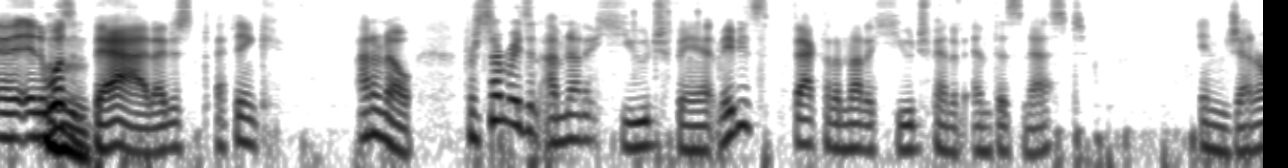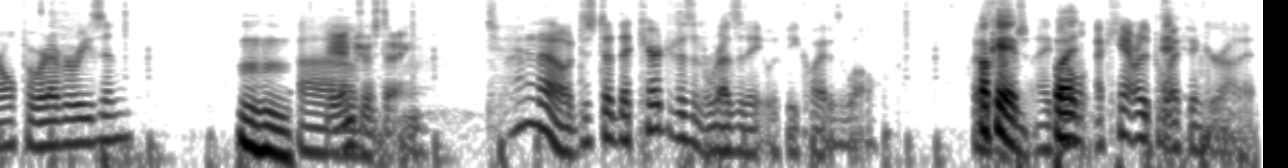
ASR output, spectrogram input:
and, and it wasn't bad. I just I think I don't know. For some reason, I'm not a huge fan. Maybe it's the fact that I'm not a huge fan of Enfys Nest in general for whatever reason. hmm Um, Interesting. I don't know. Just uh, the character doesn't resonate with me quite as well. Quite Okay, much. I but- don't, I can't really put my finger on it.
